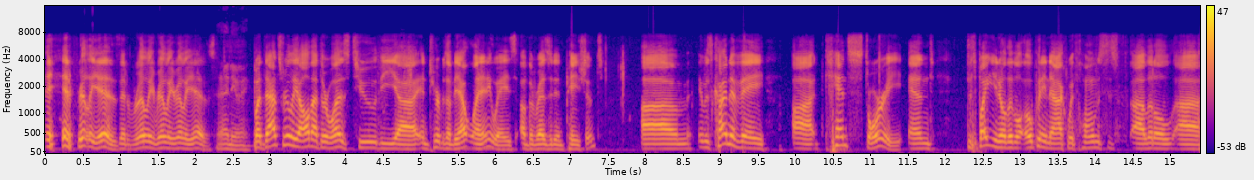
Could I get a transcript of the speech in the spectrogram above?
It really is. It really, really, really is. Anyway, But that's really all that there was to the, uh, in terms of the outline, anyways, of the resident patient. Um, it was kind of a uh, tense story, and despite you know the little opening act with Holmes's uh, little, uh,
